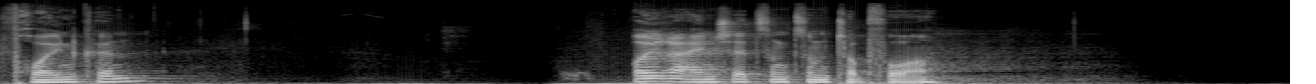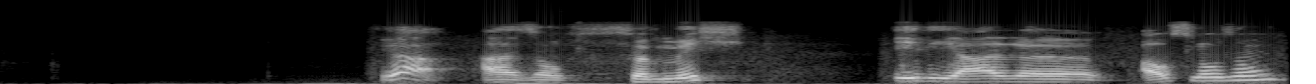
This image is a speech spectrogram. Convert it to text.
freuen können. Eure Einschätzung zum Top 4. Ja, also für mich ideale Auslosung.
